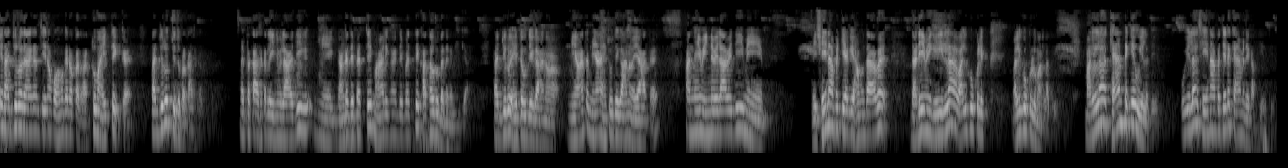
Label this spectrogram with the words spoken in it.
ඒ රජුරෝ දැනගෙන තියෙන කොහොම කරොක්ක රට්ටුමයිත් එක්ක රජුරොත් යුද ප්‍රකාශ කරනවා. ඒ ප්‍රකාශ කරලා ඉන්න වෙලාවේදී මේ ගඟ දෙපැත්තේ මහලිගඟ දෙපැත්තේ කතවුරු බැඳගෙන හිටියා. රජුරෝ හෙට උදේ ගහනවා මෙයාට මෙයා හෙට උදේ ගහනවා එයාට. අන්න එහෙම ඉන්න වෙලාවේදී මේ මේ සේනාපතියාගේ හමුදාව දඩේමේ ගිහිල්ලා වලි කුකුලෙක් වලි කුකුළු මරලා තියෙනවා. මරලා කැම්ප් එකේ උයලා තියෙනවා. උයලා සේනාපතියට කැම දෙකක් දීලා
